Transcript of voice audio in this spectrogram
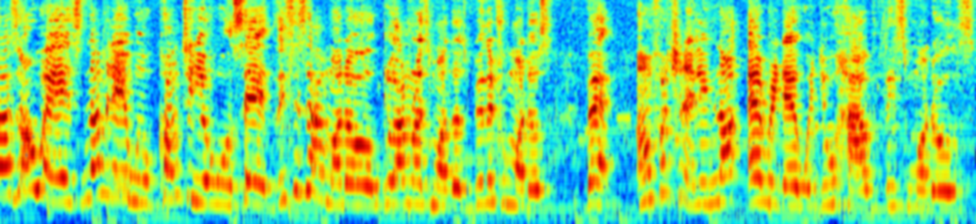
as always normally we'll come to you we'll say this is our model glamorous models beautiful models but unfortunately not every day we do have these models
